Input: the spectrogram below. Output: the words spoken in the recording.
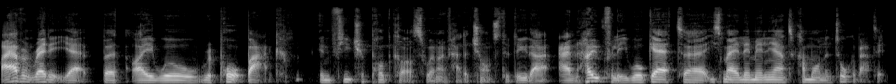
I haven't read it yet, but I will report back in future podcasts when I've had a chance to do that. And hopefully, we'll get uh, Ismaël Emelien to come on and talk about it.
